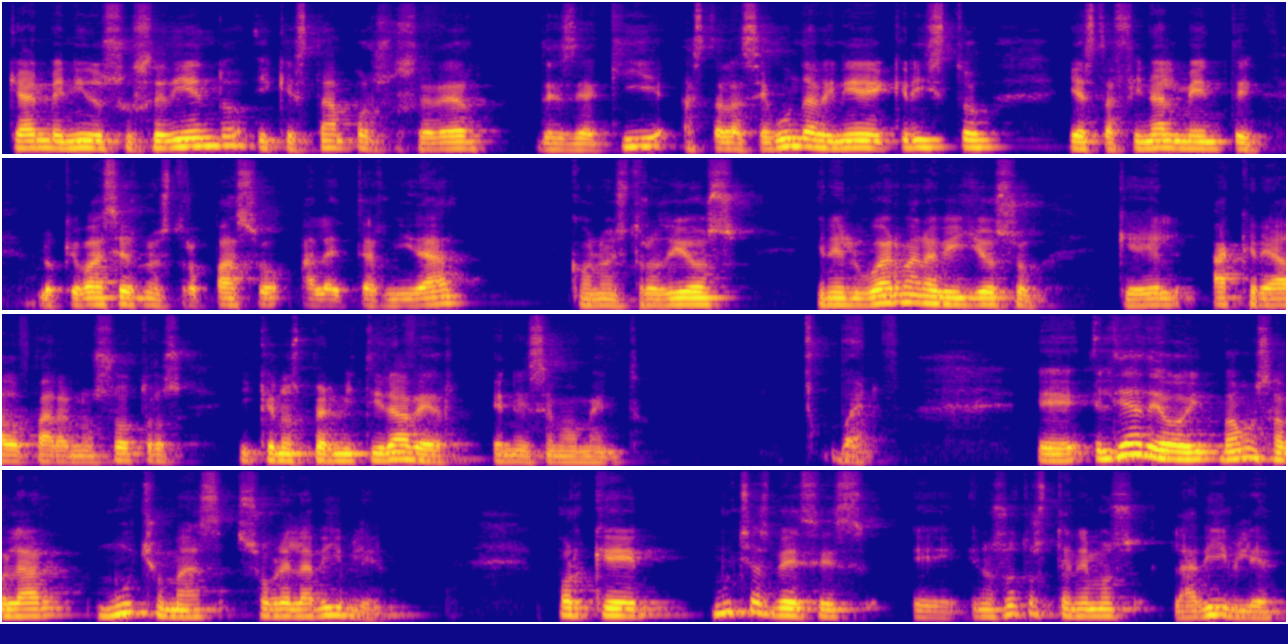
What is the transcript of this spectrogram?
que han venido sucediendo y que están por suceder desde aquí hasta la segunda venida de Cristo y hasta finalmente lo que va a ser nuestro paso a la eternidad con nuestro Dios en el lugar maravilloso que Él ha creado para nosotros y que nos permitirá ver en ese momento. Bueno, eh, el día de hoy vamos a hablar mucho más sobre la Biblia, porque muchas veces eh, nosotros tenemos la Biblia,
